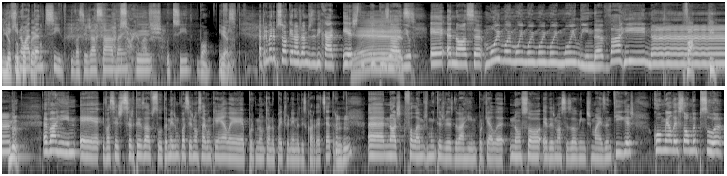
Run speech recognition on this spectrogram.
E E, aqui um não há tanto tecido. E vocês já sabem sorry, que loves. o tecido. Bom, enfim. Yes. A primeira pessoa a quem nós vamos dedicar este Yes. episódio é a nossa muito, muito, muito, muito, muito, muito, muito linda Vahina. Vahina. A Vahin é, e vocês de certeza absoluta, mesmo que vocês não saibam quem ela é porque não estão no Patreon nem no Discord, etc. Uhum. ah, nós falamos muitas vezes de Vahin porque ela não só é das nossas ouvintes mais antigas, como ela é só uma pessoa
